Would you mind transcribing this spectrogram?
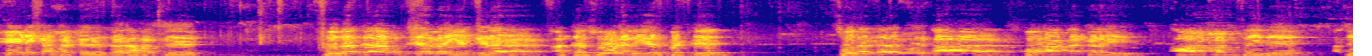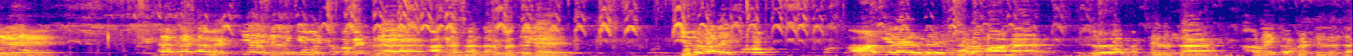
பீடிக்கப்பட்டிருந்த நமக்கு சுதந்திரம் தேவை என்கிற அந்த சூழல் ஏற்பட்டு சுதந்திரத்திற்காக போராட்டங்களை ஆரம்பம் செய்து அதிலே கிட்டத்தட்ட வெற்றியை நெருங்கி விட்டோம் என்ற அந்த சந்தர்ப்பத்திலே இதுவரைக்கும் ஆங்கிலேயர்களின் மூலமாக நிறுவப்பட்டிருந்த அமைக்கப்பட்டிருந்த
